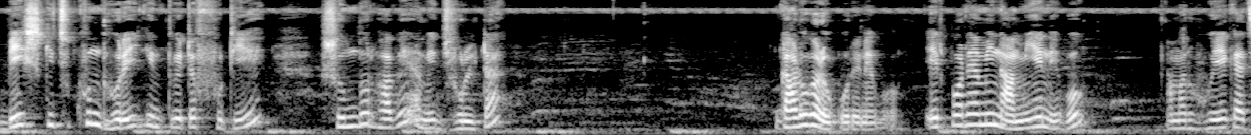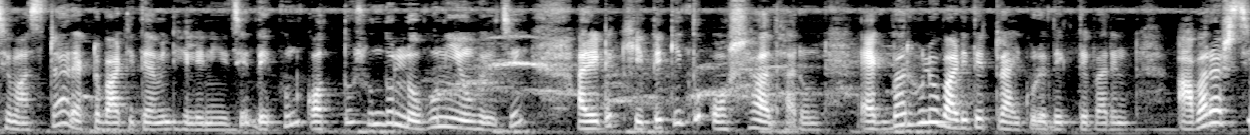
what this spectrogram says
বেশ কিছুক্ষণ ধরেই কিন্তু এটা ফুটিয়ে সুন্দরভাবে আমি ঝোলটা গাঢ় গাঢ় করে নেব। এরপরে আমি নামিয়ে নেব। আমার হয়ে গেছে মাছটা, আর একটা বাটিতে আমি ঢেলে নিয়েছি। দেখুন কত সুন্দর লোভনীয় হয়েছে। আর এটা খেতে কিন্তু অসাধারণ। একবার হলেও বাড়িতে ট্রাই করে দেখতে পারেন। আবার আসছি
